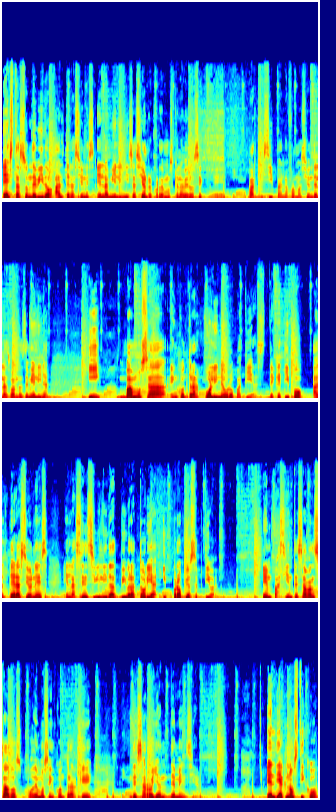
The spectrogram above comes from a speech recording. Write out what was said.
Estas son debido a alteraciones en la mielinización. Recordemos que la B12 eh, participa en la formación de las bandas de mielina y vamos a encontrar polineuropatías. ¿De qué tipo? Alteraciones en la sensibilidad vibratoria y propioceptiva en pacientes avanzados podemos encontrar que desarrollan demencia. El diagnóstico,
